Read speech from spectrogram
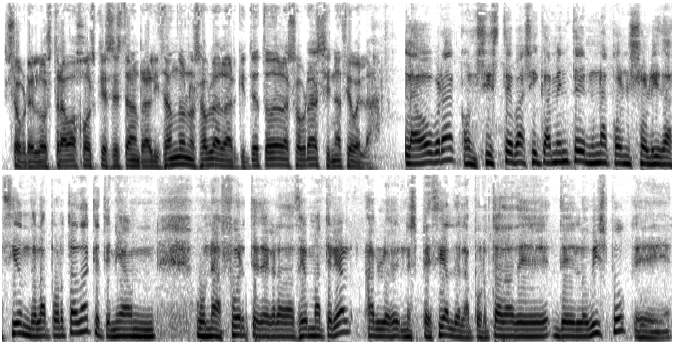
Sobre los trabajos que se están realizando nos habla el arquitecto de las obras, Ignacio Vela. La obra consiste básicamente en una consolidación de la portada que tenía una fuerte degradación material. Hablo en especial de la portada del obispo, que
